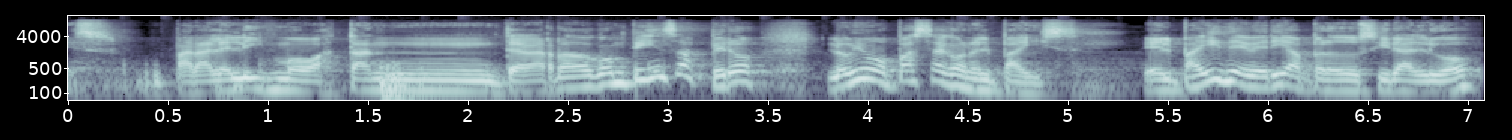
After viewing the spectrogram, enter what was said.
es un paralelismo bastante agarrado con pinzas, pero lo mismo pasa con el país. El país debería producir algo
